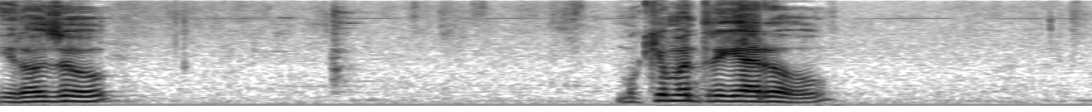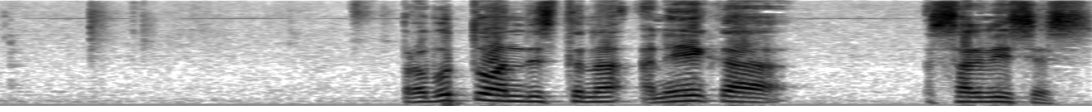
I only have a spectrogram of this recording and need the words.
ఈరోజు ముఖ్యమంత్రి గారు ప్రభుత్వం అందిస్తున్న అనేక సర్వీసెస్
